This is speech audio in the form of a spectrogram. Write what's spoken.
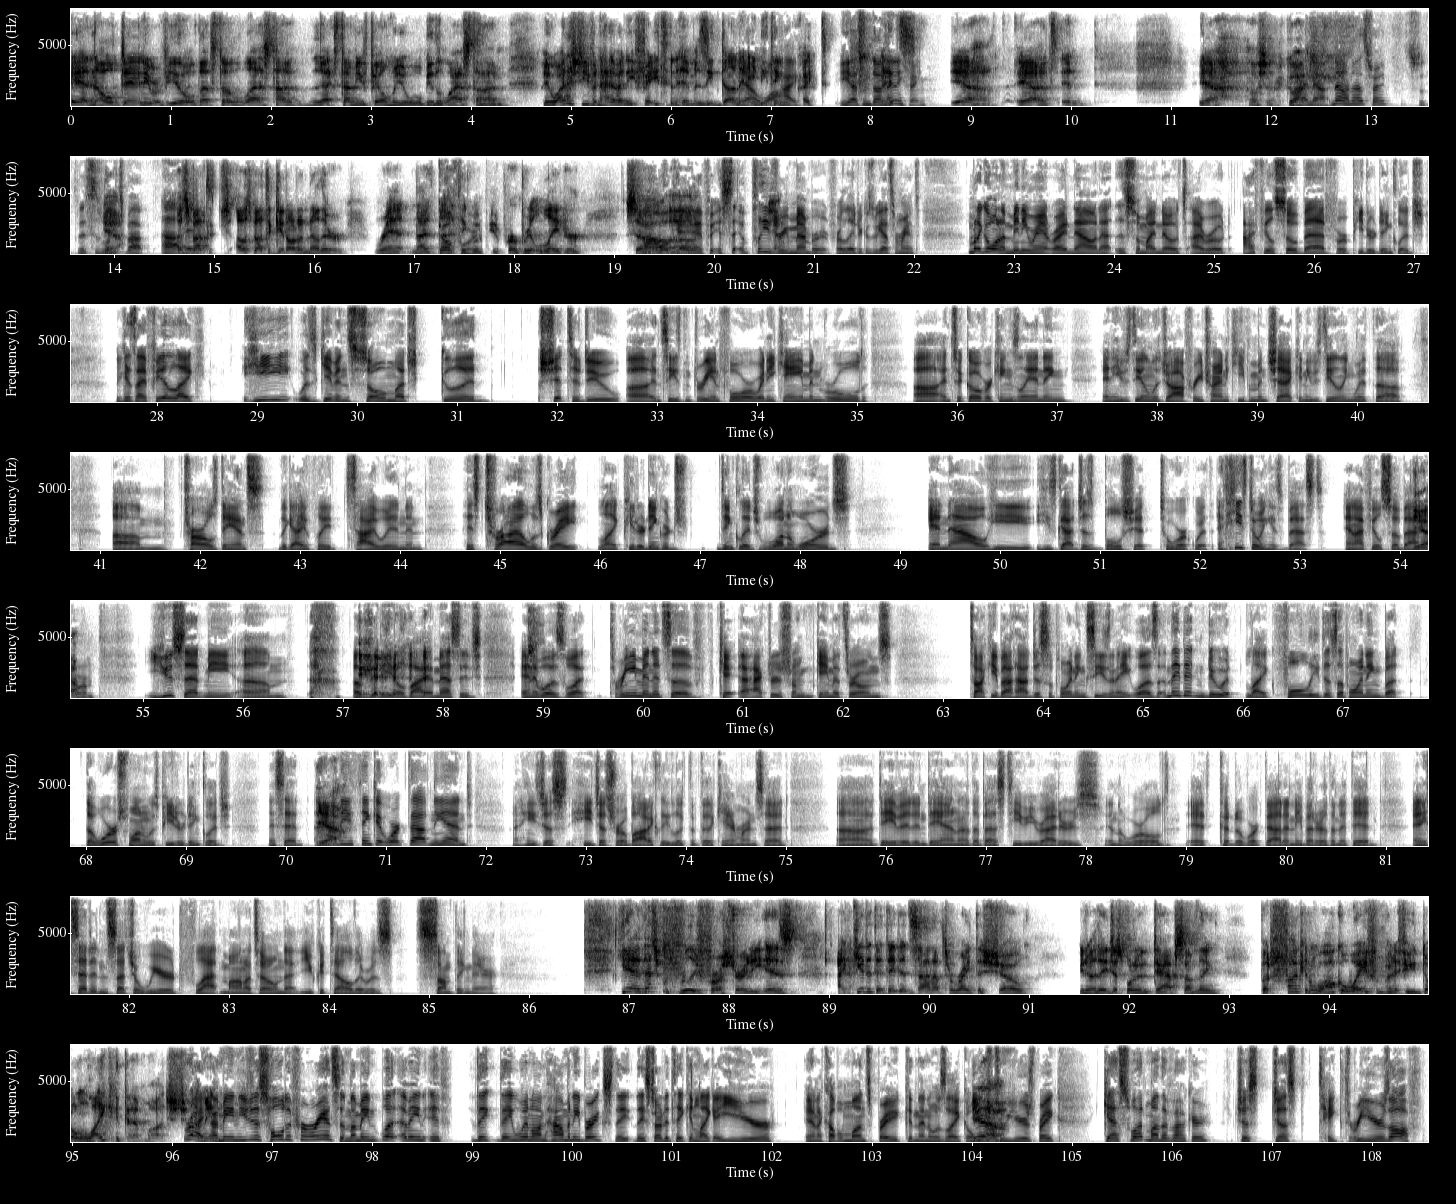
Yeah, and the whole Dany reveal, that's the last time, the next time you film me will be the last time. I mean, why does she even have any faith in him? Has he done yeah, anything why? right? He hasn't done it's, anything. Yeah, yeah, it's in. Yeah. I'm oh, sorry. Go why ahead. Now? No, no, that's right. So this is what yeah. it's about. Uh, I was about to. I was about to get on another rant, and I, I think it would be appropriate later. So, oh, okay. Uh, if, please yeah. remember it for later because we got some rants. I'm gonna go on a mini rant right now, and this is from my notes. I wrote, "I feel so bad for Peter Dinklage because I feel like he was given so much good shit to do uh, in season three and four when he came and ruled uh, and took over King's Landing, and he was dealing with Joffrey, trying to keep him in check, and he was dealing with uh, um, Charles Dance, the guy who played Tywin, and his trial was great. Like Peter Dinklage, Dinklage won awards, and now he he's got just bullshit to work with, and he's doing his best, and I feel so bad yeah. for him you sent me um, a video via message, and it was what three minutes of ca- actors from Game of Thrones talking about how disappointing season eight was, and they didn't do it like fully disappointing, but the worst one was Peter Dinklage. They said, "How do you think it worked out in the end?" And he just he just robotically looked at the camera and said, uh, "David and Dan are the best TV writers in the world. It couldn't have worked out any better than it did." And he said it in such a weird, flat monotone that you could tell there was something there. Yeah, that's what's really frustrating. Is I get it that they didn't sign up to write the show. You know, they just wanted to adapt something. but fucking walk away from it if you don't like it that much. Right. I mean, I mean, you just hold it for ransom. I mean, what? I mean, if they they went on how many breaks? They they started taking like a year and a couple months break, and then it was like almost yeah. two years break. Guess what, motherfucker? Just just take three years off.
